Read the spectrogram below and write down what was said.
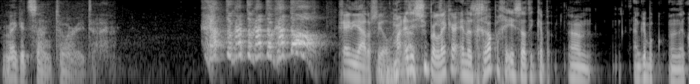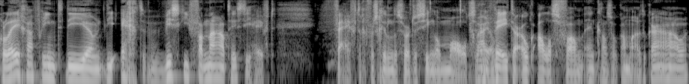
Make it Suntory time. Geniale film. Maar het is super lekker. En het grappige is dat ik heb, ehm, ik heb een, collega, vriend, die, ehm, die echt whisky-fanaat is. Die heeft 50 verschillende soorten single malts. En joh? weet daar ook alles van. En kan ze ook allemaal uit elkaar houden.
